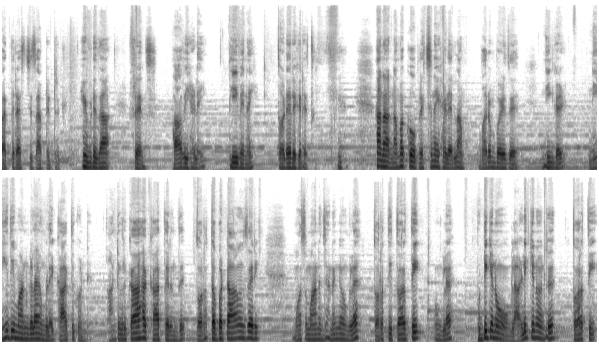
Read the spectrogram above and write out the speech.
பார்த்து ரசித்து சாப்பிட்டுட்டு இருக்கு. இப்படி தான் ஃப்ரெண்ட்ஸ் பாவிகளை தீவினை தொடருகிறது. ஆனால் நமக்கோ பிரச்சனைகள் எல்லாம் வரும்பொழுது நீங்கள் நீதிமான்களாக உங்களை காத்து கொண்டு ஆண்டவருக்காக காத்திருந்து துரத்தப்பட்டாலும் சரி மோசமான ஜனங்க உங்களை துரத்தி துரத்தி உங்களை பிடிக்கணும் உங்களை அழிக்கணும் என்று துரத்தி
